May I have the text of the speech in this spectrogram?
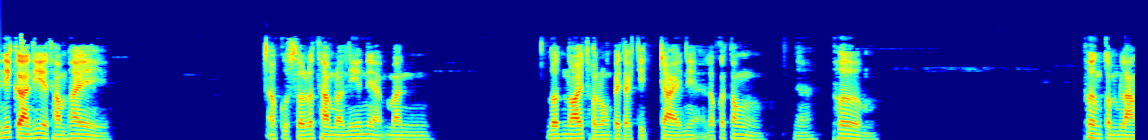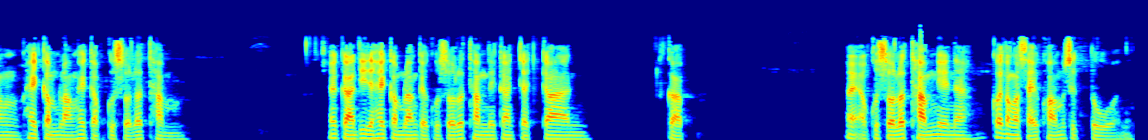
อันนี้การที่จะทำให้อกุศลธรรมเหล่านี้เนี่ยมันลดน้อยถอยลงไปจากจิตใจเนี่ยเราก็ต้องนะเพิ่ม เพิ่มกำลังให้กำลังให้กับกุศลธรรมและการที่จะให้กำลังแก่กุศลธรรมในการจัดการกับไอ้อกุศลธรรมเนี่ยนะก็ต้องอาศัยความรู้สึกตัวนะ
